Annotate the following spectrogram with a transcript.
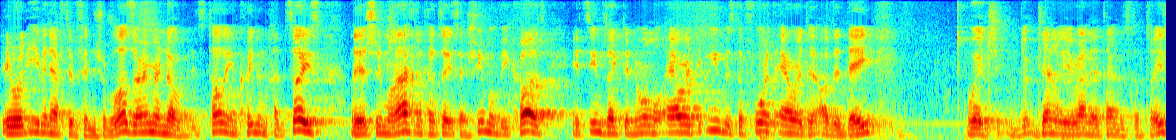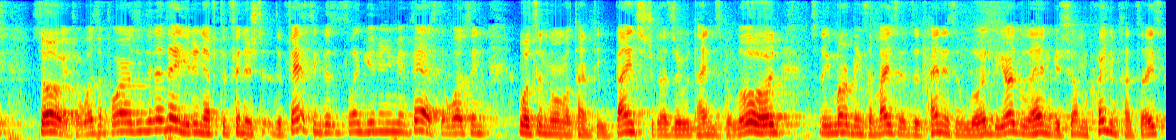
They would even have to finish it. No, it's totally in Kodim Chatzais, because it seems like the normal hour to eat was the fourth hour of the day which generally around that time was chatzos. So if it wasn't four hours into the day, you didn't have to finish the fasting because it's like you didn't even fast. It wasn't wasn't normal time to eat. So the Gemara brings the ma'aser the tainis in Lord. V'yard lehem gesham koydim chatzos.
